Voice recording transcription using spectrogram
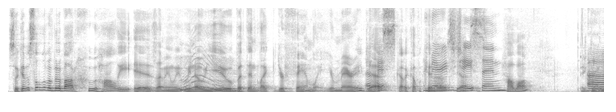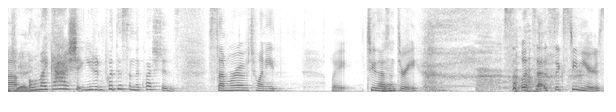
So give us a little bit about who Holly is. I mean, we, we know you, but then like your family. You're married, Mm. Okay. yes? Got a couple I'm married to yes. Jason. How long? Big Daddy Uh, oh my gosh, you didn't put this in the questions. Summer of 20, wait, 2003. so it's at 16 years.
